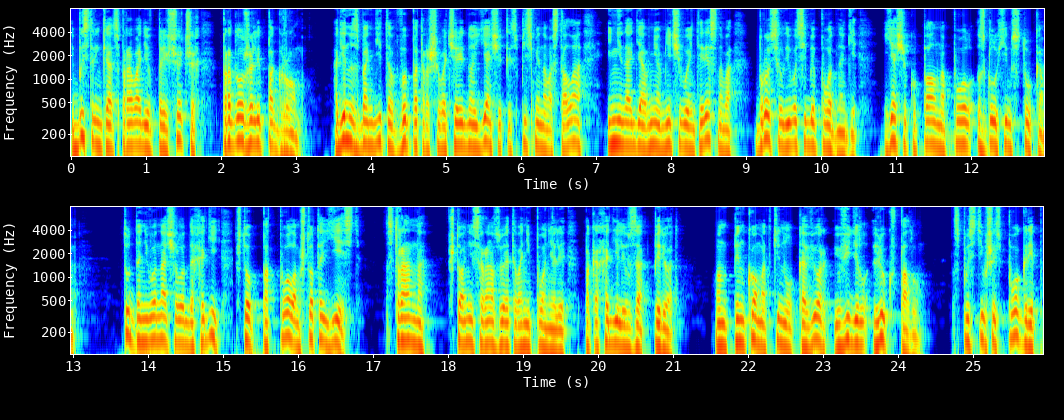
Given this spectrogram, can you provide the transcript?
и, быстренько спровадив пришедших, продолжили погром. Один из бандитов, выпотрошив очередной ящик из письменного стола и, не найдя в нем ничего интересного, бросил его себе под ноги. Ящик упал на пол с глухим стуком. Тут до него начало доходить, что под полом что-то есть. Странно, что они сразу этого не поняли, пока ходили взад-вперед. Он пинком откинул ковер и увидел люк в полу. Спустившись в погреб,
